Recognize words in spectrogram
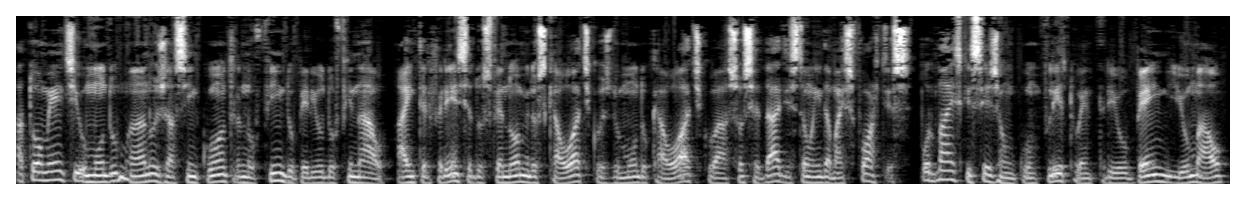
Atualmente, o mundo humano já se encontra no fim do período final. A interferência dos fenômenos caóticos do mundo caótico à sociedade estão ainda mais fortes. Por mais que seja um conflito entre o bem e o mal,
